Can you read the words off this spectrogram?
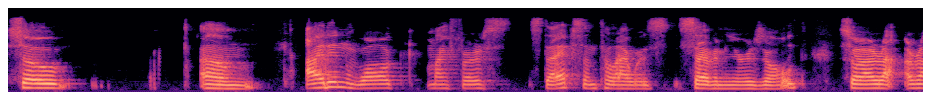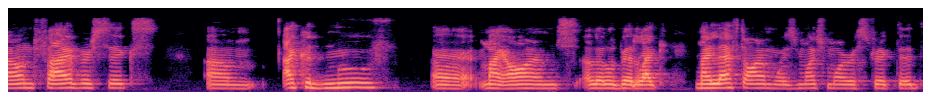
So, um, I didn't walk my first steps until I was seven years old. So ar around five or six, um, I could move uh, my arms a little bit. Like my left arm was much more restricted.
